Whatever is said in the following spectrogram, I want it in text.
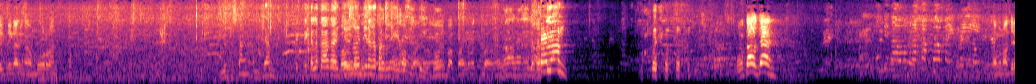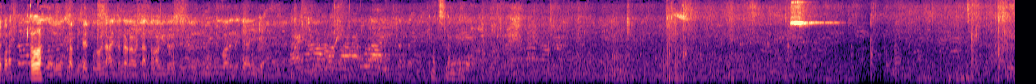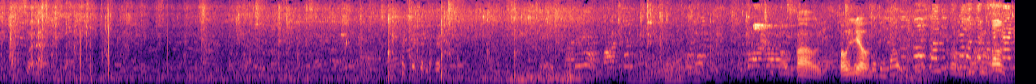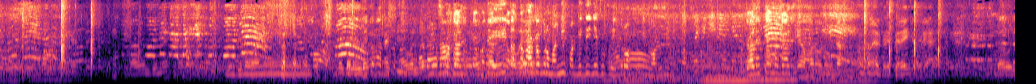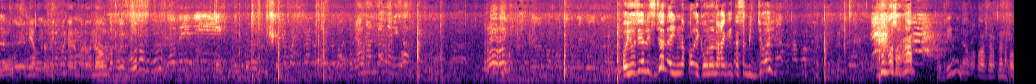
technical nga mura. Basta nga, dyan. Technical ka ka, dyan no, hindi nakatakas ng ba? Wala lang lang! Punta ko dyan! Tama na din para. Oo. Sabi sa pagkaw na rawat tato kagito rin. Pa rin nagyaya. Mats lang Paul. Paul yun. Yung ginawa ni... Magalit ka, magalit ka. Tatawagan ko naman yun pag hindi niya si. Magalit ka, magalit ka. marunong. Bawal yun. Hindi ang promise pero marunong. O yung si Alice dyan, ay nako, ikaw na nakikita sa video eh. Doon ka sarap. Hindi na ako. Kasarap na ako.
